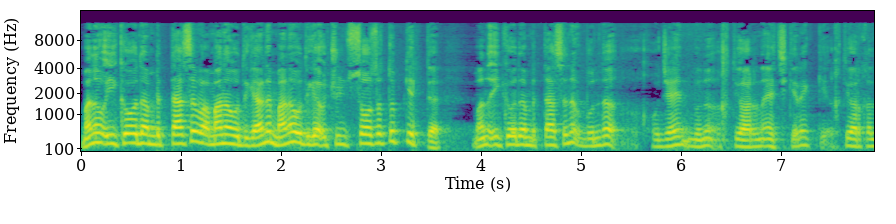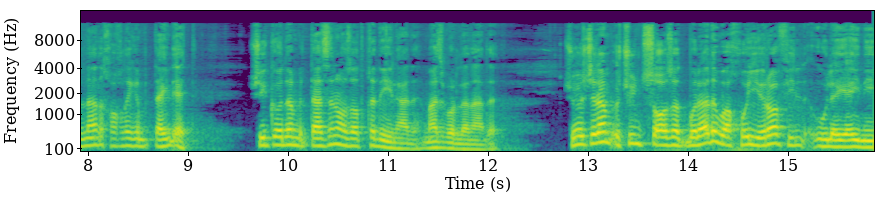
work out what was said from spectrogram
Mana u ikkovidan bittasi va mana u degani mana u degan uchinchisi ozod bo'lib ketdi. Mana ikkovidan bittasini bunda xo'jayin buni ixtiyorini aytish kerak. Ixtiyor qilinadi xohlagan bittangni ayt. Shu ikkovidan bittasini ozod qil deyiladi majburlanadi. Shuning uchun ham uchinchisi ozod bo'ladi. Va huyiro fil ulayayni.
